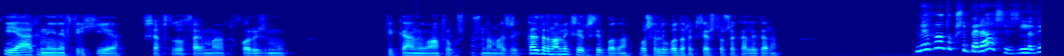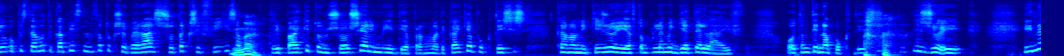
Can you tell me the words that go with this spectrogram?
η άγνοια είναι ευτυχία σε αυτό το θέμα του χωρισμού. Τι κάνει ο άνθρωπος που σου είναι μαζί. Καλύτερα να μην ξέρεις τίποτα. Όσα λιγότερα ξέρεις, τόσο καλύτερα. Μέχρι να το ξεπεράσεις. Δηλαδή, εγώ πιστεύω ότι κάποια στιγμή θα το ξεπεράσεις. Όταν ξεφύγεις Ναι. από το τρυπάκι των social media, πραγματικά και αποκτήσεις κανονική ζωή, αυτό που λέμε get a life, όταν την αποκτήσεις αυτή τη ζωή, είναι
